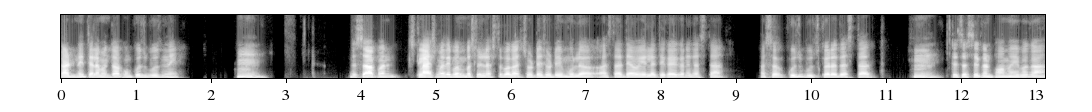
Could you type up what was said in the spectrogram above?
काढणे त्याला म्हणतो आपण कुजबुजणे. हम्म जसं आपण क्लासमध्ये पण बसलेलो असतो बघा, छोटे-छोटे मुलं असतात त्यावेळेला ते काय करत असतात, असं कुजबुज करत असतात. हम्म त्याचा सेकंड फॉर्म आहे बघा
